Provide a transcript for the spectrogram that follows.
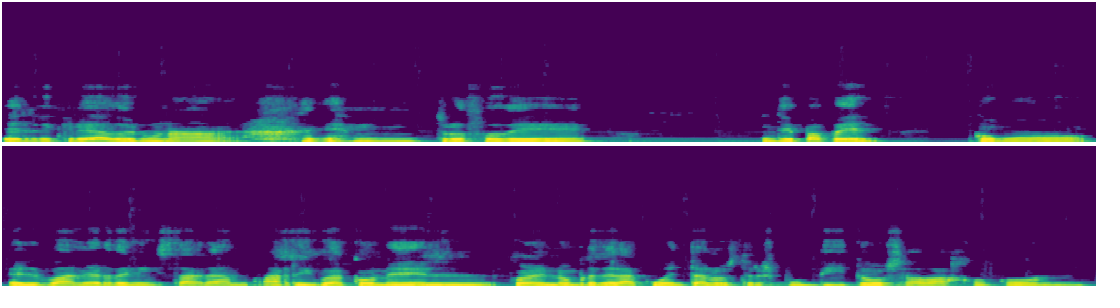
he recreado en, una, en un trozo de, de papel como el banner del Instagram, arriba con el, con el nombre de la cuenta, los tres puntitos, abajo con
